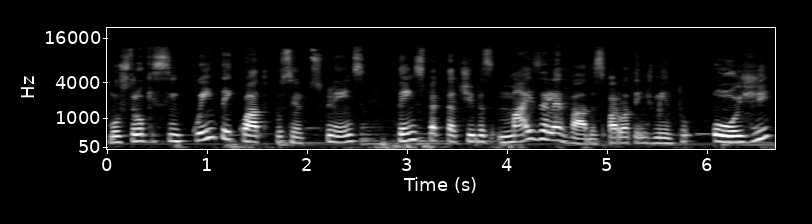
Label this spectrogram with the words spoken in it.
mostrou que 54% dos clientes têm expectativas mais elevadas para o atendimento hoje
